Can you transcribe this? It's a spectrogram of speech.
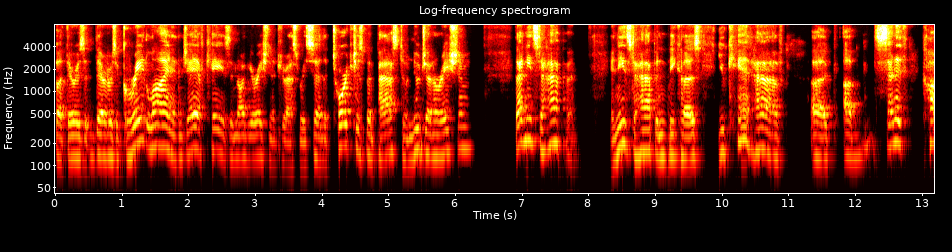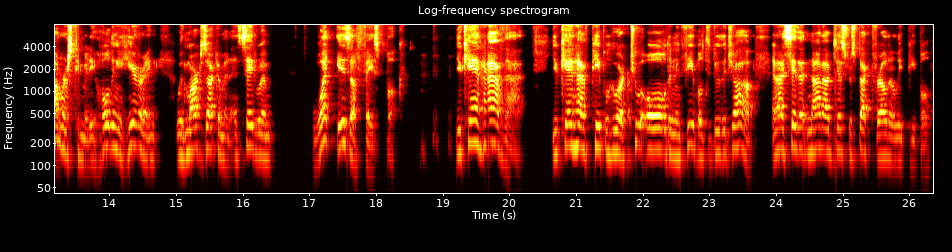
But there is there is a great line in JFK's inauguration address where he said the torch has been passed to a new generation. That needs to happen. It needs to happen because you can't have a, a Senate Commerce Committee holding a hearing with Mark Zuckerman and say to him, What is a Facebook? You can't have that. You can't have people who are too old and enfeebled to do the job. And I say that not out of disrespect for elderly people,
